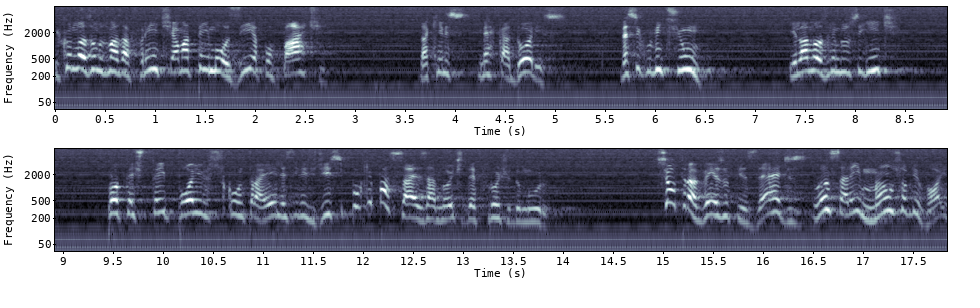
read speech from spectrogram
E quando nós vamos mais à frente, há uma teimosia por parte daqueles mercadores. Versículo 21. E lá nós vemos o seguinte: Protestei, pois, contra eles e lhes disse: Por que passais a noite defronte do muro? Se outra vez o fizerdes, lançarei mão sobre vós.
